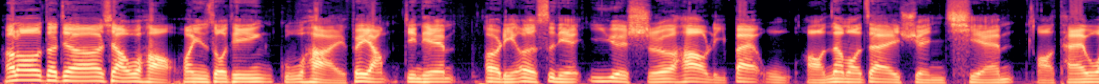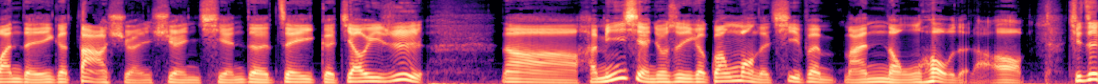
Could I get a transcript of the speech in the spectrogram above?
Hello，大家下午好，欢迎收听股海飞扬。今天二零二四年一月十二号，礼拜五。好，那么在选前啊，台湾的一个大选选前的这一个交易日，那很明显就是一个观望的气氛蛮浓厚的了哦。其实。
